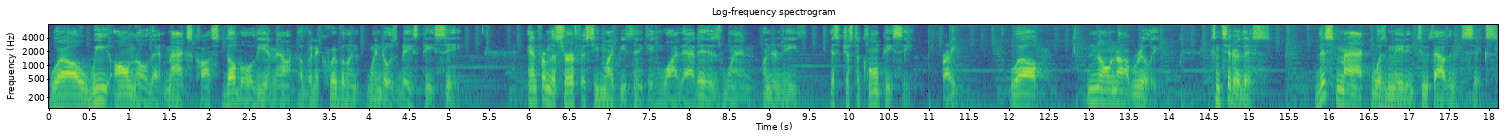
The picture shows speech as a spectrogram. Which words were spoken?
Well, we all know that Macs cost double the amount of an equivalent Windows-based PC. And from the surface, you might be thinking why that is when underneath, it's just a clone PC, right? Well, no, not really. Consider this. This Mac was made in 2006.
